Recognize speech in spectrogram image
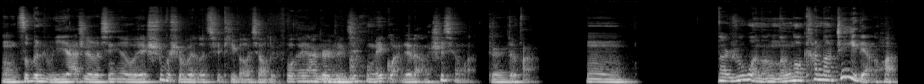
嗯资本主义压制的性行为是不是为了去提高效率？福柯压根儿就嗯几乎没管这两个事情了。对对吧？嗯，那如果能能够看到这一点的话，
